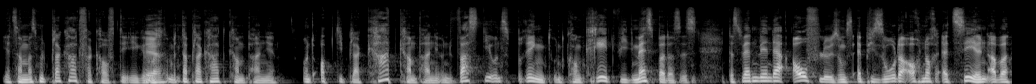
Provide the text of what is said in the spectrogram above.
Jetzt haben wir es mit plakatverkauf.de gemacht Ja. und mit einer Plakatkampagne. Und ob die Plakatkampagne und was die uns bringt und konkret, wie messbar das ist, das werden wir in der Auflösungsepisode auch noch erzählen. Aber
